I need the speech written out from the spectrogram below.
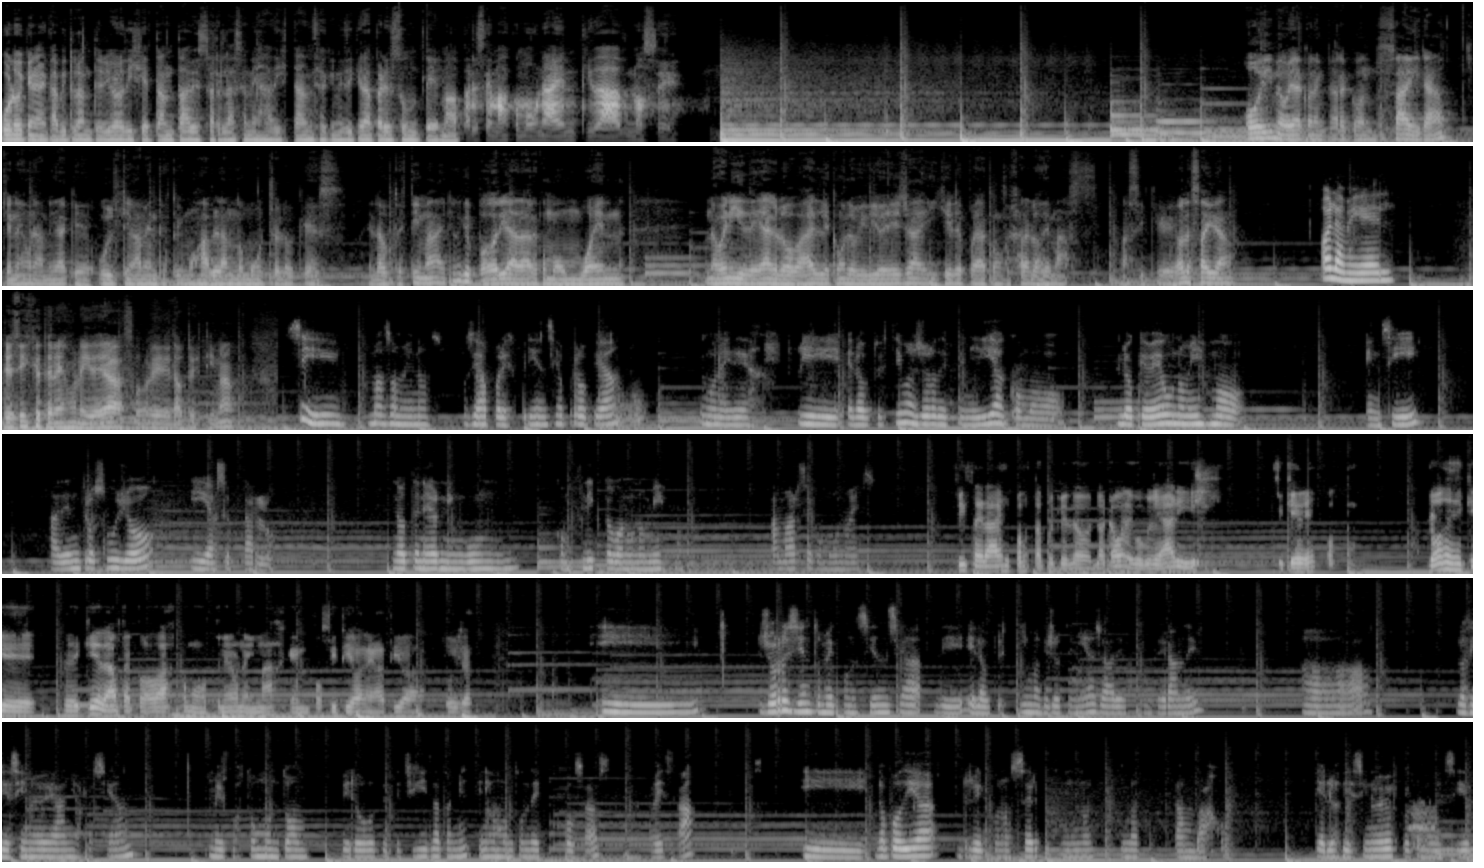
Juro que en el capítulo anterior dije tantas veces relaciones a distancia que ni siquiera parece un tema, parece más como una entidad, no sé. Hoy me voy a conectar con Zaira, quien es una amiga que últimamente estuvimos hablando mucho de lo que es el autoestima y creo que podría dar como un buen, una buena idea global de cómo lo vivió ella y qué le puede aconsejar a los demás. Así que, hola Zaira. Hola Miguel. ¿Decís que tenés una idea sobre la autoestima? Sí, más o menos. O sea, por experiencia propia, tengo una idea. Y el autoestima yo lo definiría como lo que ve uno mismo en sí, adentro suyo, y aceptarlo. No tener ningún conflicto con uno mismo. Amarse como uno es. Sí, será es posta, porque lo, lo acabo de googlear y sí que es posta. ¿Vos desde, que, desde qué edad te acordás como tener una imagen positiva o negativa tuya? Y yo recién tomé conciencia de el autoestima que yo tenía ya de bastante grande. A los 19 años recién. Me costó un montón, pero desde chiquita también tenía un montón de cosas en la cabeza. Y no podía reconocer que tenía una autoestima tan bajo. Y a los 19 fue como decir,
